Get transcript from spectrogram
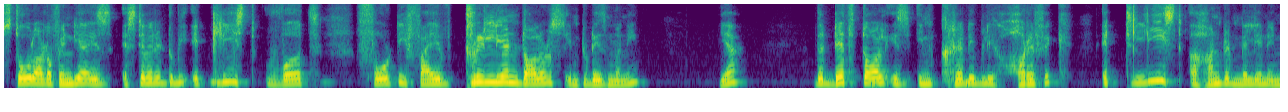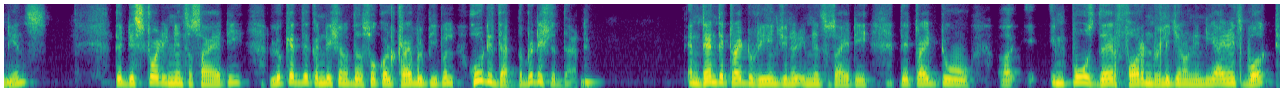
stole out of India is estimated to be at least worth 45 trillion dollars in today's money. Yeah. The death toll is incredibly horrific. At least 100 million Indians. They destroyed Indian society. Look at the condition of the so called tribal people. Who did that? The British did that. And then they tried to re engineer Indian society. They tried to uh, impose their foreign religion on India, and it's worked.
